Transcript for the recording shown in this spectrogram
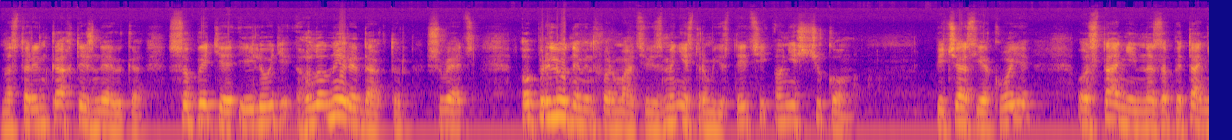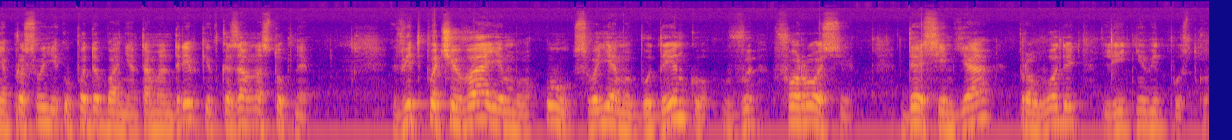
на сторінках тижневика Собиття і люди головний редактор Швець оприлюднив інформацію з міністром юстиції Оніщуком, під час якої останній на запитання про свої уподобання та мандрівки вказав наступне: відпочиваємо у своєму будинку в Форосі, де сім'я проводить літню відпустку.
